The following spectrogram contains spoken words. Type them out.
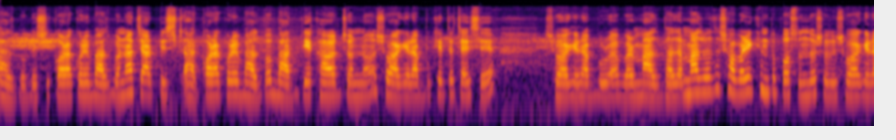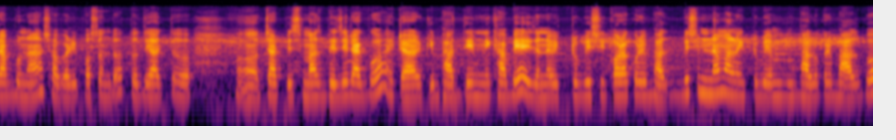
ভাজবো। বেশি কড়া করে ভাজবো না, চার পিস কড়া করে ভাজবো। ভাত দিয়ে খাওয়ার জন্য সোহাগের আব্বু খেতে চাইছে। সোহাগের আব্বুর আবার মাছ ভাজা। মাছ ভাজা সবারই কিন্তু পছন্দ, শুধু সোহাগের আব্বু না, সবারই পছন্দ। তো যেহেতু চার পিস মাছ ভেজে রাখব। এটা আর কি ভাত দিয়ে এমনি খাবে এই জন্য একটু বেশি কড়া করে ভাজ, বেশি না মানে একটু ভালো করে ভাজবো।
